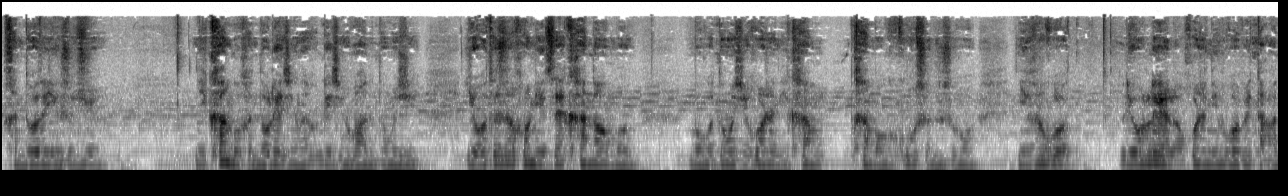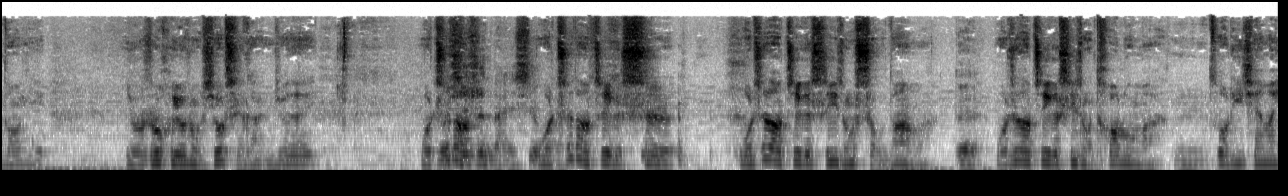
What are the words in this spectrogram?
很多的影视剧，你看过很多类型的类型化的东西，有的时候你再看到某某个东西，或者你看看某个故事的时候，你如果流泪了，或者你如果被打动，你有时候会有种羞耻感，你觉得哎我知道是男性，我知道这个是 我知道这个是一种手段嘛，对，我知道这个是一种套路嘛，嗯，做了一千万、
